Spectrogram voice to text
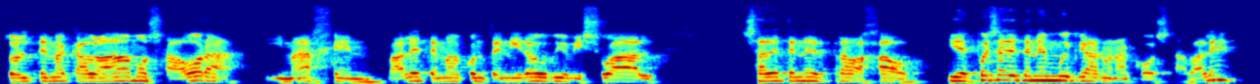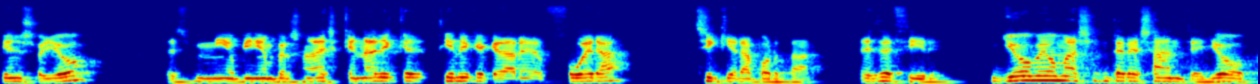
Todo el tema que hablábamos ahora, imagen, ¿vale? Tema de contenido audiovisual, se ha de tener trabajado. Y después se ha de tener muy claro una cosa, ¿vale? Pienso yo, es mi opinión personal, es que nadie que, tiene que quedar fuera si quiere aportar. Es decir, yo veo más interesante yo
